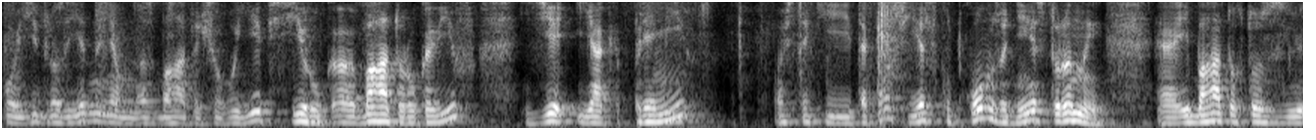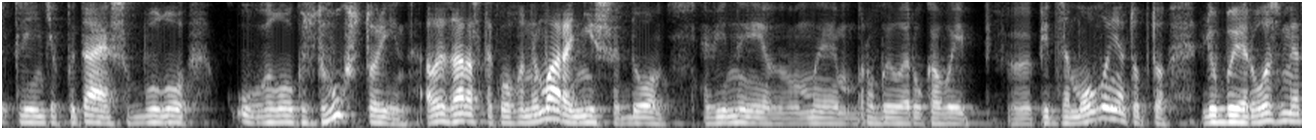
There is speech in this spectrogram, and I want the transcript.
По гідроз'єднанням у нас багато чого є. Всі рука... багато рукавів є як прямі. Ось такі, і також є з з однієї сторони. Е, І багато хто з клієнтів питає, щоб було уголок з двох сторін, але зараз такого нема. Раніше до війни ми робили рукави під замовлення, тобто будь-який розмір,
